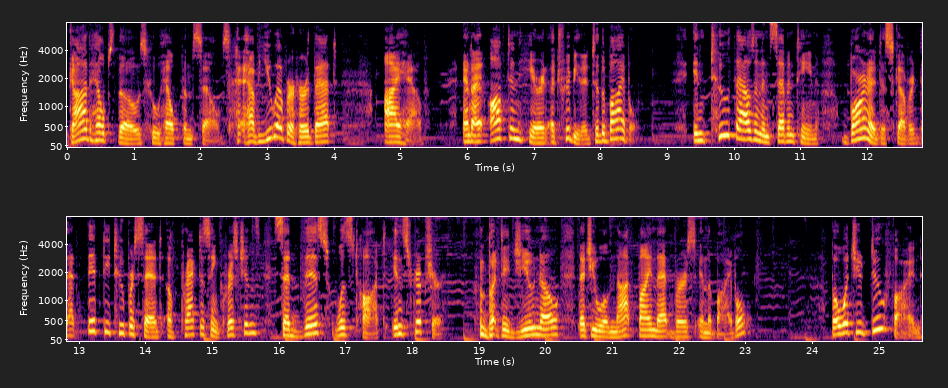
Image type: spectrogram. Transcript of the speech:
God helps those who help themselves. Have you ever heard that? I have. And I often hear it attributed to the Bible. In 2017, Barna discovered that 52% of practicing Christians said this was taught in Scripture. But did you know that you will not find that verse in the Bible? But what you do find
